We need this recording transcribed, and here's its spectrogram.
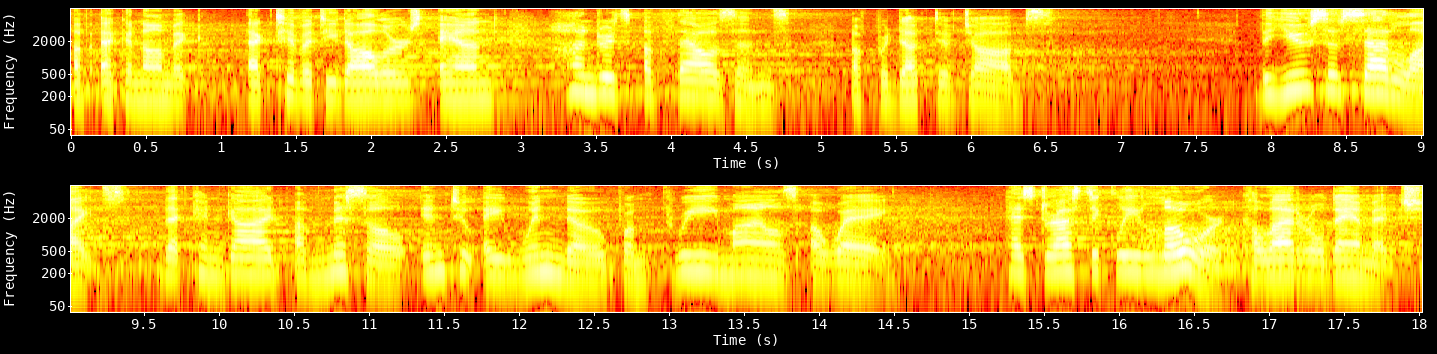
of economic activity dollars and hundreds of thousands of productive jobs. The use of satellites that can guide a missile into a window from three miles away has drastically lowered collateral damage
